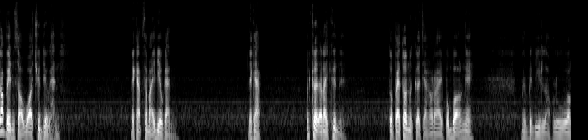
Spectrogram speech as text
ก็เป็นสวชุดเดียวกัน นะครับ สมัยเดียวกัน นะครับ มันเกิดอะไรขึ้นเนี่ยตัวแปรต้นมันเกิดจากอะไร ผมบอกแล้วไง มันเป็นดีนหลอกลวง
